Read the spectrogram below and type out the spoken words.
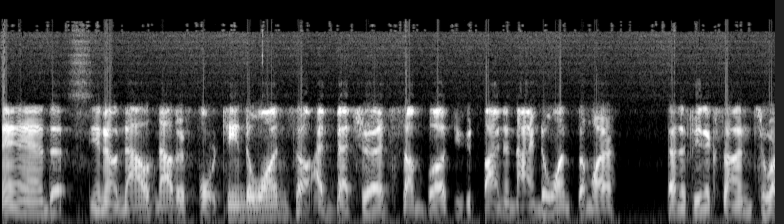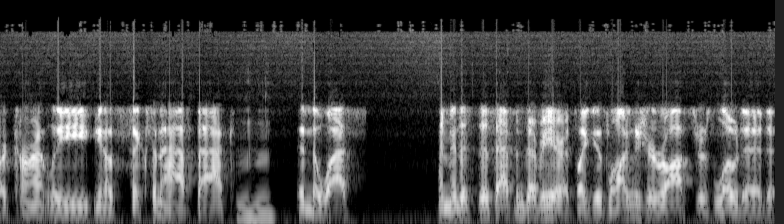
and uh, you know now now they're fourteen to one. So I bet you at some book you could find a nine to one somewhere. Then the Phoenix Suns, who are currently you know six and a half back in the West. I mean, this this happens every year. It's like as long as your roster's loaded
